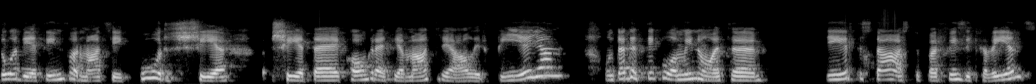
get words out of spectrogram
dodiet informāciju, kur šie, šie konkrētie materiāli ir pieejami. Un tagad, tikko minot ģirta stāstu par fizika viens,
